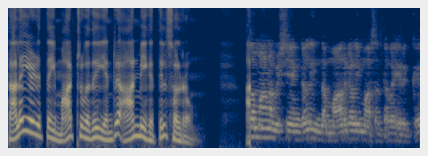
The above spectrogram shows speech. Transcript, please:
தலையெழுத்தை மாற்றுவது என்று ஆன்மீகத்தில் சொல்றோம். அற்புதமான விஷயங்கள் இந்த மார்கழி மாசத்துல இருக்கு.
